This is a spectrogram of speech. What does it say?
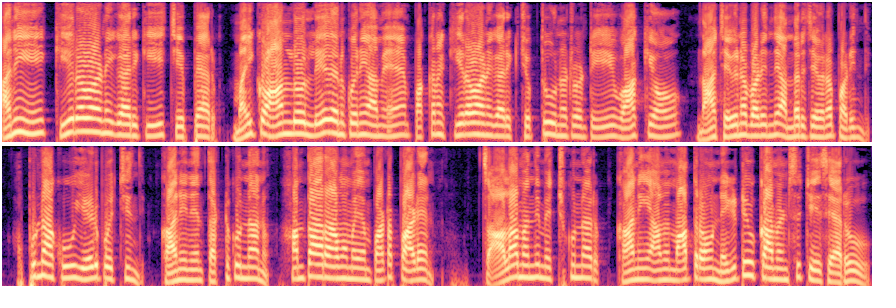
అని కీరవాణి గారికి చెప్పారు. మైకు ఆన్లో లేదనుకొని ఆమె పక్కన కీరవాణి గారికి చెప్తూ ఉన్నటువంటి వాక్యం నా చెవిన పడింది అందరి చెవిన పడింది. అప్పుడు నాకు ఏడుపు వచ్చింది. కానీ నేను తట్టుకున్నాను. హంతారామమయం పాట పాడాను. చాలా మంది మెచ్చుకున్నారు. కానీ ఆమె మాత్రం నెగిటివ్ కామెంట్స్ చేశారు.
